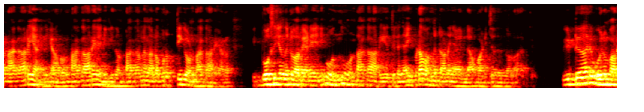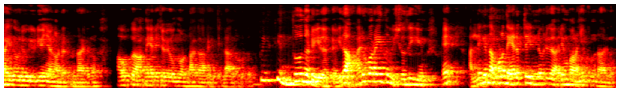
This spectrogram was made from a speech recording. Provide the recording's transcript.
ഉണ്ടാക്കാൻ അറിയാം എനിക്ക് അതുണ്ടാക്കാൻ അറിയാം എനിക്ക് ഇതുണ്ടാക്കാൻ അറിയാം നല്ല വൃത്തിക്ക് ഉണ്ടാക്കാൻ അറിയാം. ബിഗ് ബോസ് ചെന്നിട്ട് പറയുകയാണെങ്കിൽ എനിക്ക് ഒന്നും ഉണ്ടാക്കാൻ അറിയത്തില്ല. ഞാൻ ഇവിടെ വന്നിട്ടാണ് ഞാൻ എല്ലാം പഠിച്ചത് എന്നുള്ള കാര്യത്തിൽ. വീട്ടുകാർ പോലും പറയുന്ന ഒരു വീഡിയോ ഞാൻ കണ്ടിട്ടുണ്ടായിരുന്നു. അവർക്ക് നേരെ ചെവി ഒന്നും ഉണ്ടാക്കാൻ അറിയത്തില്ല എന്നുള്ളത്. അപ്പോൾ ഇത് എന്തോന്നടി ഇതൊക്കെ? ഇത് ആര് പറയുന്നത് വിശ്വസിക്കും? ഏഹ് അല്ലെങ്കിൽ നമ്മൾ നേരത്തെ ഇന്നൊരു കാര്യം പറഞ്ഞിട്ടുണ്ടായിരുന്നു.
